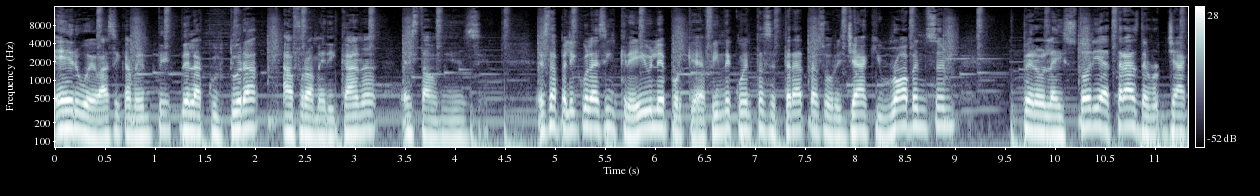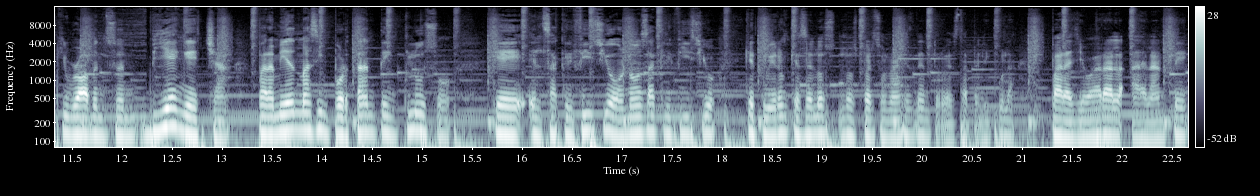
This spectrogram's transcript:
héroe básicamente de la cultura afroamericana estadounidense. Esta película es increíble porque a fin de cuentas se trata sobre Jackie Robinson, pero la historia detrás de Jackie Robinson, bien hecha, para mí es más importante incluso que el sacrificio o no sacrificio que tuvieron que hacer los, los personajes dentro de esta película para llevar adelante,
